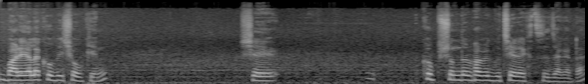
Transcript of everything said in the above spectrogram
বাড়িওয়ালা খুবই শৌখিন। সে খুব সুন্দরভাবে গুছিয়ে রেখেছে জায়গাটা।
